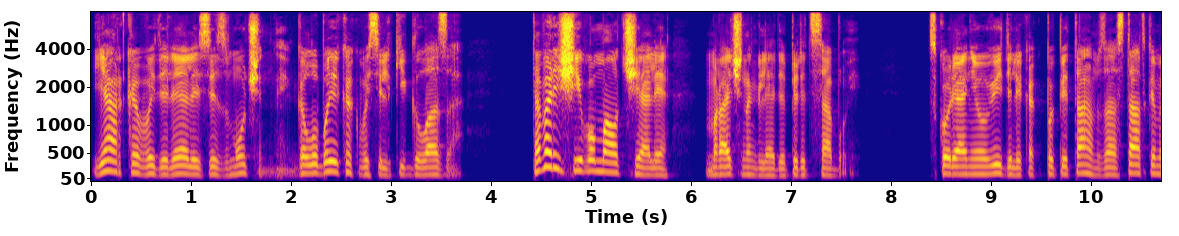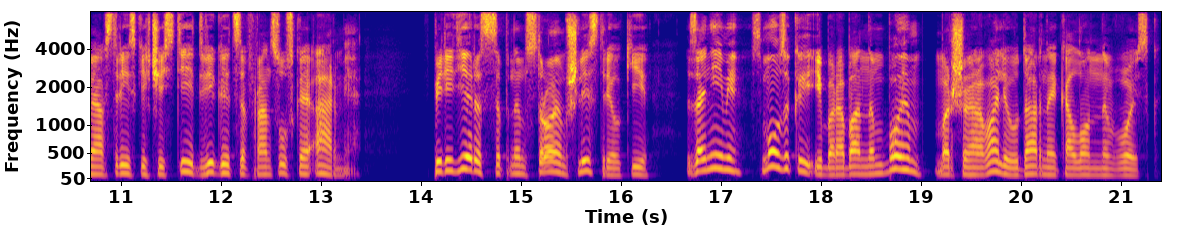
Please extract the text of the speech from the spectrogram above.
ярко выделялись измученные, голубые, как васильки, глаза. Товарищи его молчали — мрачно глядя перед собой. Вскоре они увидели, как по пятам за остатками австрийских частей двигается французская армия. Впереди рассыпным строем шли стрелки, за ними, с музыкой и барабанным боем, маршировали ударные колонны войск.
